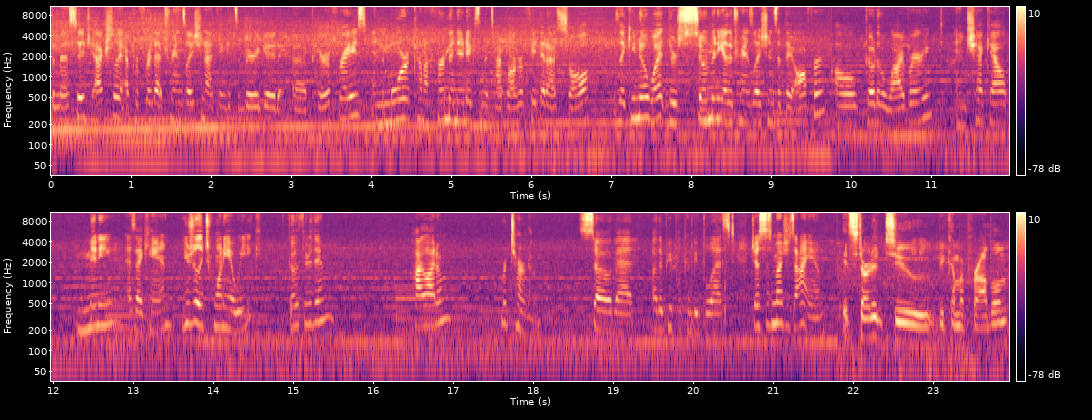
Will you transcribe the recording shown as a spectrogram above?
the message. Actually, I prefer that translation. I think it's a very good uh, paraphrase. And the more kind of hermeneutics and the typography that I saw, I was like, you know what? There's so many other translations that they offer. I'll go to the library and check out many as I can, usually 20 a week, go through them, highlight them, return them so that other people can be blessed just as much as I am. It started to become a problem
